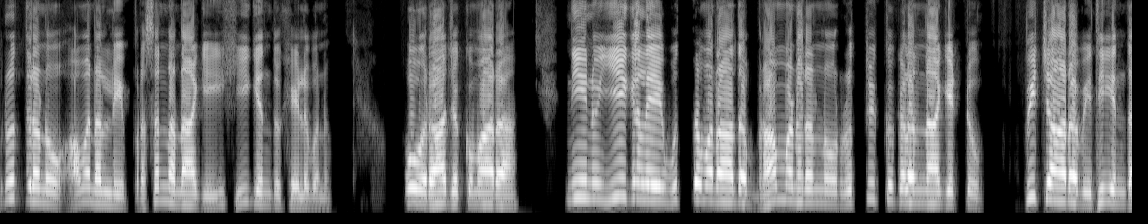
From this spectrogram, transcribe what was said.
ರುದ್ರನು ಅವನಲ್ಲಿ ಪ್ರಸನ್ನನಾಗಿ ಹೀಗೆಂದು ಹೇಳುವನು. ಓ ರಾಜಕುಮಾರ ನೀನು ಈಗಲೇ ಉತ್ತಮರಾದ ಬ್ರಾಹ್ಮಣರನ್ನು ಋತ್ವಿಕ್ಕುಗಳನ್ನಾಗಿಟ್ಟು ವಿಚಾರ ವಿಧಿಯಿಂದ,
